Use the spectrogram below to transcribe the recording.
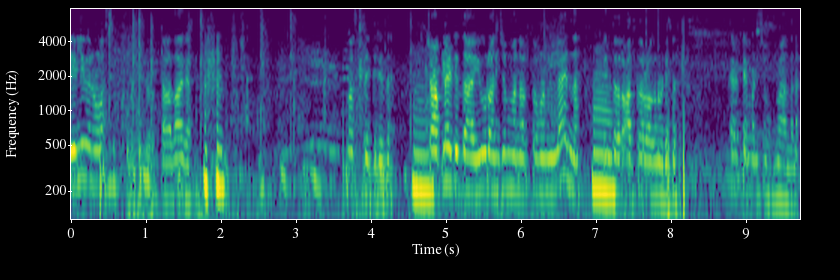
ಡೆಲಿವರಿ ಒಳಗೆ ಸಿಕ್ಬಿಟ್ಟಿದ್ದು ತಳದಾಗ. ಮಸ್ತ್ ಐತ್ರಿ ಇದು. ಚಾಕ್ಲೇಟ್ ಇದ್ದ ಇವ್ರು ಅಂಜುಮ್ಮನವ್ರು ತೊಗೊಂಡಿಲ್ಲ ಇದನ್ನ ಇಂಥವ್ರು ನೋಡಿ ನೋಡಿದ್ದು ಕರೆಕ್ಟಾಗಿ ಮಾಡಿಸ್ಬೇಕು ಅದನ್ನ.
